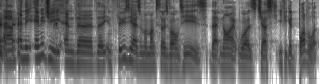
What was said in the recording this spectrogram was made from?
um, and the energy and the the enthusiasm amongst those volunteers that night was just if you could bottle it,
